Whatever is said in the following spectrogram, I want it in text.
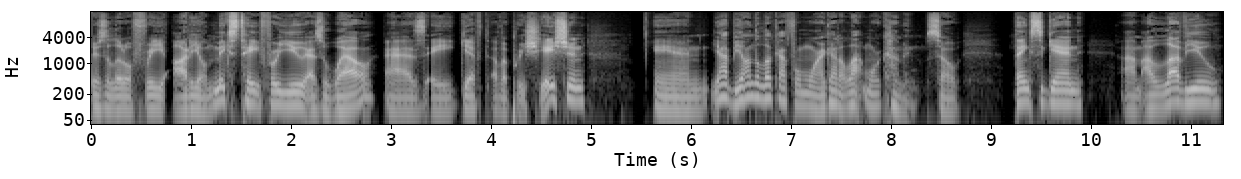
There's a little free audio mixtape for you as well as a gift of appreciation. And yeah, be on the lookout for more. I got a lot more coming. So thanks again. Um, I love you.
